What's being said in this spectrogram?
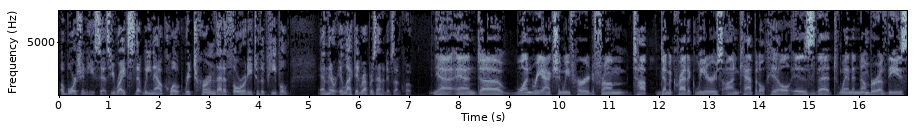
abortion, he says. He writes that we now, quote, return that authority to the people and their elected representatives, unquote. Yeah, and uh, one reaction we've heard from top Democratic leaders on Capitol Hill is mm-hmm. that when a number of these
